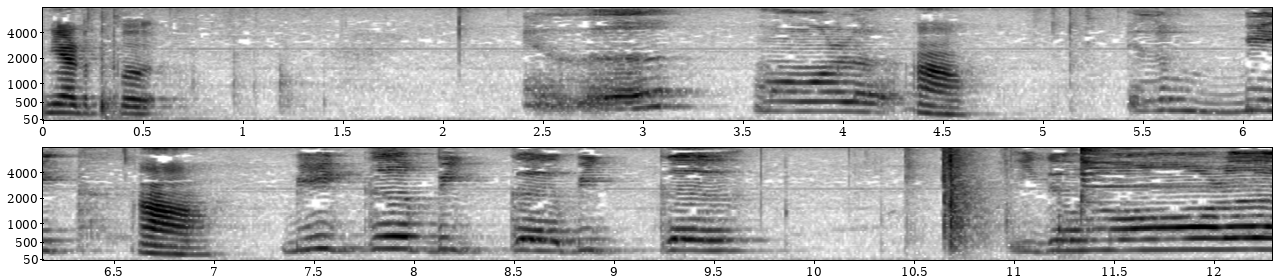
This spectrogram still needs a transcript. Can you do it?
ഇനി അടുത്തത്. മോൾ. ആ. ആ. ബിഗ് ബിഗ് ബിഗ് ഇത് മോൾ.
